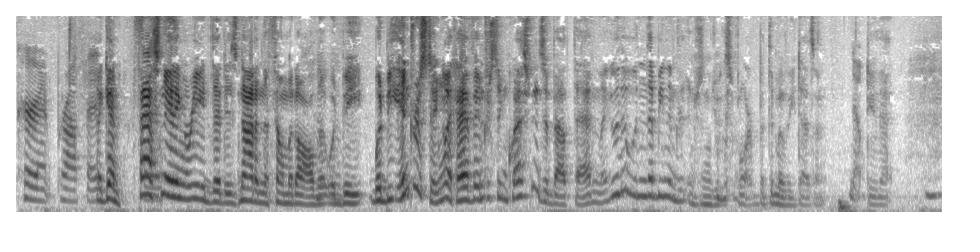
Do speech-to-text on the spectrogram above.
current prophet. again says. fascinating read that is not in the film at all that would be mm-hmm. would be interesting like i have interesting questions about that and like oh, wouldn't that be interesting to explore but the movie doesn't No. do that mm-hmm.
